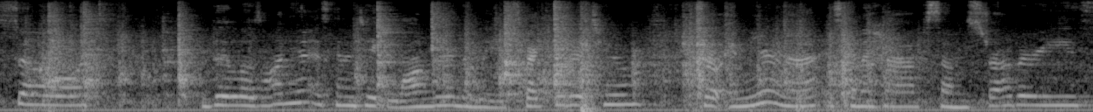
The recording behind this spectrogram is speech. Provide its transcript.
so the lasagna is going to take longer than we expected it to. So Amira is going to have some strawberries,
